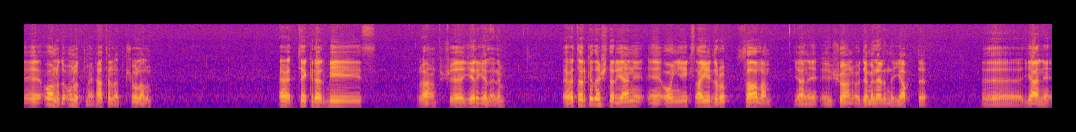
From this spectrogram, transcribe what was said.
Ee, onu da unutmayın hatırlatmış olalım. Evet tekrar biz round 3'e geri gelelim. Evet arkadaşlar yani e, 10x airdrop sağlam. Yani e, şu an ödemelerini de yaptı. E, yani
